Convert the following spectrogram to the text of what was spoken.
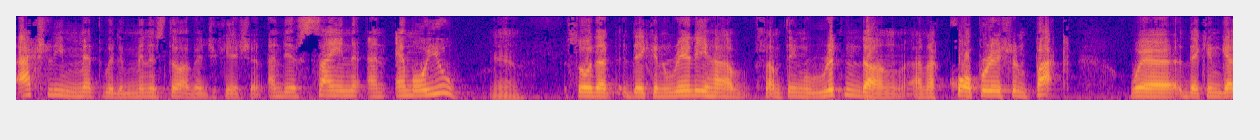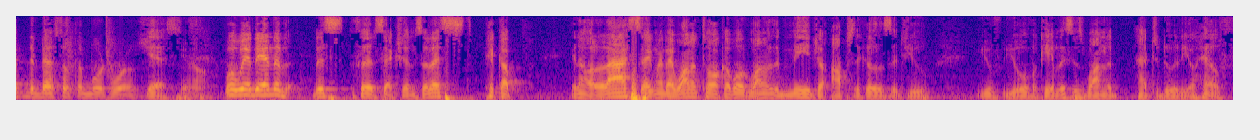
actually met with the Minister of Education and they've signed an MOU Yeah. so that they can really have something written down and a cooperation pack where they can get the best of the both worlds. Yes. You know. Well, we're at the end of this third section, so let's pick up in our last segment. I want to talk about one of the major obstacles that you you you overcame. This is one that had to do with your health,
